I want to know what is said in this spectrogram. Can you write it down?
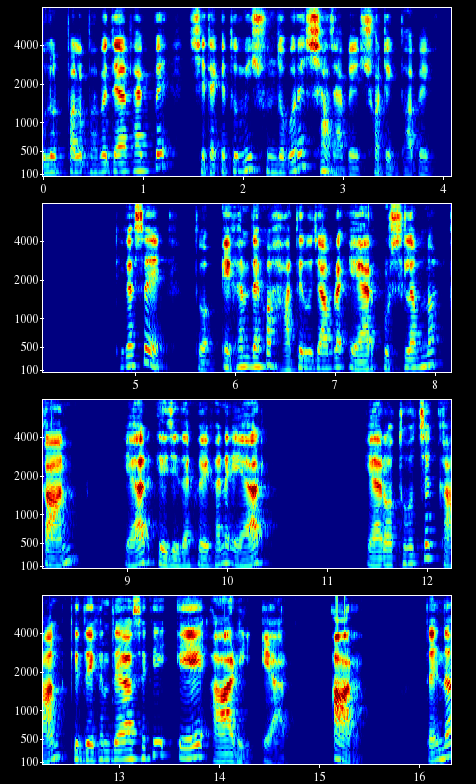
উলট পালট ভাবে দেওয়া থাকবে, সেটাকে তুমি সুন্দর করে সাজাবে সঠিকভাবে। ঠিক আছে? তো এখানে দেখো হাতের যে আমরা এয়ার পড়ছিলাম না, কান। এয়ার, এই যে দেখো এখানে এয়ার। এয়ার অর্থ হচ্ছে কান, কিন্তু এখানে দেওয়া আছে কি এ আর ই এয়ার। আর, তাই না?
